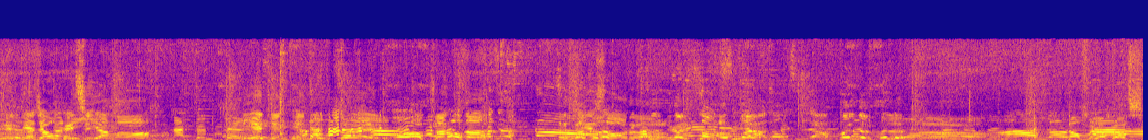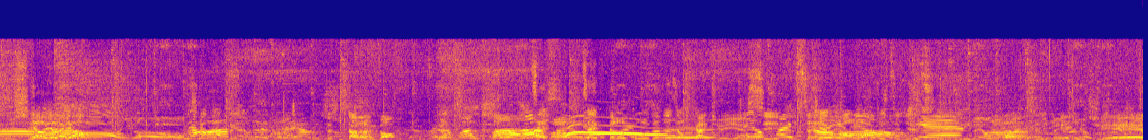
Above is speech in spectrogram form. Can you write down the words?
甜甜椒我可以吃一样哦。那真的你也甜甜，对不对？哦，真的，这个这太瘦了。你看肉都出来，肉丝啊，喷的喷的。那我们要不要吃一下？要要要。这好像是这种样。这是大汉堡。在在德国的那种感觉也是，直接烤完就直接吃。没有筷子，没主切。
